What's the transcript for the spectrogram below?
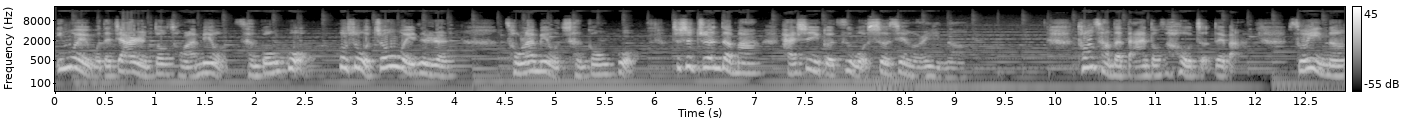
因为我的家人都从来没有成功过，或者说我周围的人。”从来没有成功过，这是真的吗？还是一个自我设限而已呢？通常的答案都是后者，对吧？所以呢，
